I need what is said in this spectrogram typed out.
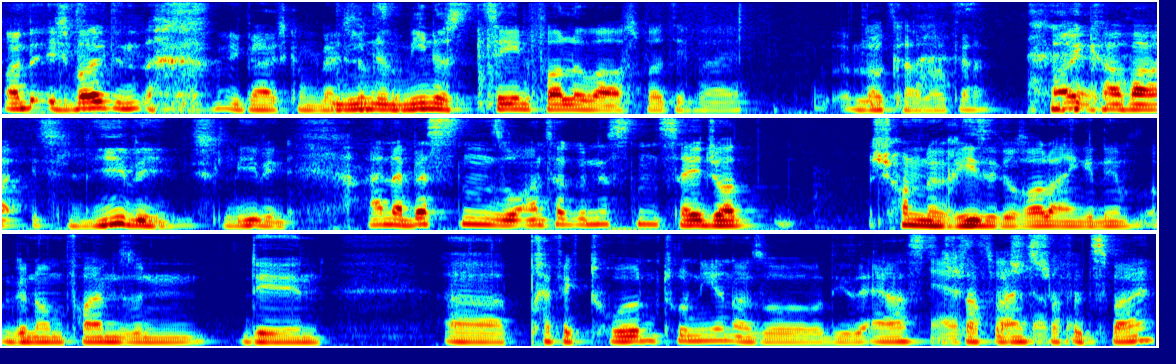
Und ich wollte ihn, egal, ich komme gleich minus, dazu. Minus 10 Follower auf Spotify. Locker, locker. Oikawa, ich liebe ihn, ich liebe ihn. Einer der besten so Antagonisten. Seijo hat schon eine riesige Rolle eingenommen, vor allem so den äh, Präfekturenturnieren, also diese erste, erste Staffel 1, Staffel 2. Ja.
